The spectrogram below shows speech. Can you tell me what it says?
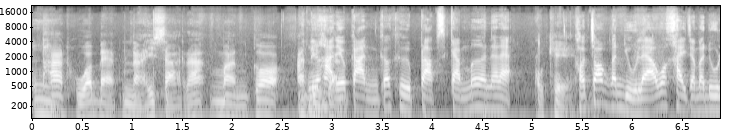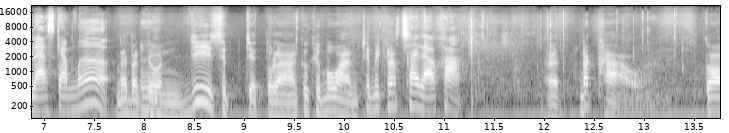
อืมพาดหัวแบบไหนสาระมันก็อันเนื้เดียอวหากัเดียวนกันก็คือปรับสแกมเมอร์นั่นแหละ โอเค เขาจ้องกันอยู่แล้วว่าใครจะมาดูแลสแกมเมอร์ ในบัตรดล 27 ตุลาก็คือเมื่อวานใช่ไหมครับ ใช่แล้วค่ะเอ่อ นักข่าวก็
